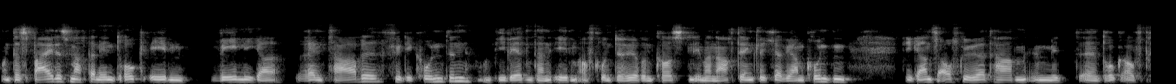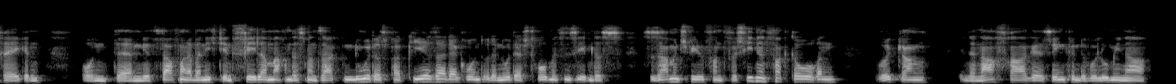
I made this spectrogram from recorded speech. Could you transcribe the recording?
Und das beides macht dann den Druck eben weniger rentabel für die Kunden und die werden dann eben aufgrund der höheren Kosten immer nachdenklicher. Wir haben Kunden, die ganz aufgehört haben mit äh, Druckaufträgen und ähm, jetzt darf man aber nicht den Fehler machen, dass man sagt, nur das Papier sei der Grund oder nur der Strom. Es ist eben das Zusammenspiel von verschiedenen Faktoren, Rückgang in der Nachfrage, sinkende Volumina,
